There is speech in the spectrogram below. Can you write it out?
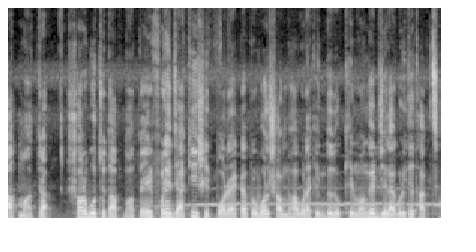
তাপমাত্রা, সর্বোচ্চ তাপমাত্রা। এর ফলে জাকিয়ে শীত পড়ার একটা প্রবল সম্ভাবনা কিন্তু দক্ষিণবঙ্গের জেলাগুলিতে থাকছে।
